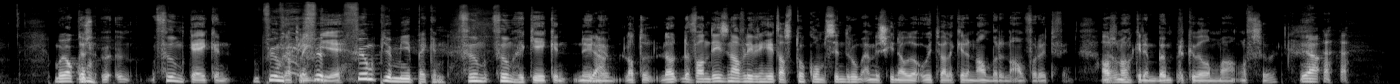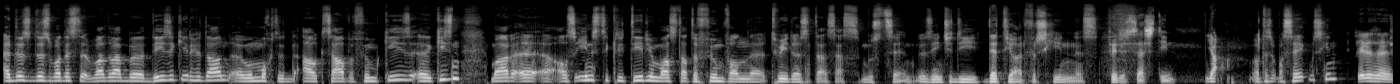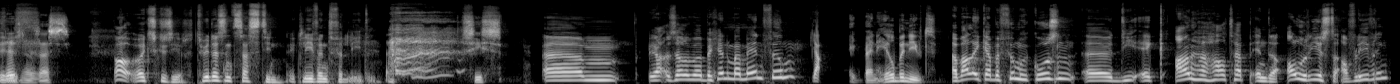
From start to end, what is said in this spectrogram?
Maar ja, kom. Dus eh, film kijken. Film, Dat klinkt niet, hè. Filmpje meepikken. Film, film gekeken. Nee, Ja. nee. Laat de- laat de- van deze aflevering heet dat Stockholm Syndroom en misschien dat we ooit wel een keer een andere naam voor uitvinden. Als we nog een keer een bumperke willen maken of zo. Ja. En dus, dus wat, is de, wat we hebben deze keer gedaan? Eh, we mochten elk zelf een film kiezen, eh, kiezen maar eh, als enige criterium was dat de film van eh, 2006 moest zijn. Dus eentje die dit jaar verschenen is. 2016, Ja, wat, is, wat zei ik misschien? 2006. 2006. Oh, excuseer. 2016. Ik leef in het verleden. Precies. Ehm, ja, zullen we beginnen met mijn film? Ik ben heel benieuwd. Ah, wel, ik heb een film gekozen eh, die ik aangehaald heb in de allereerste aflevering.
